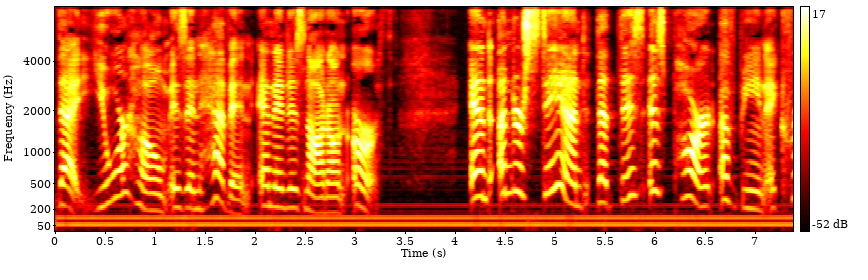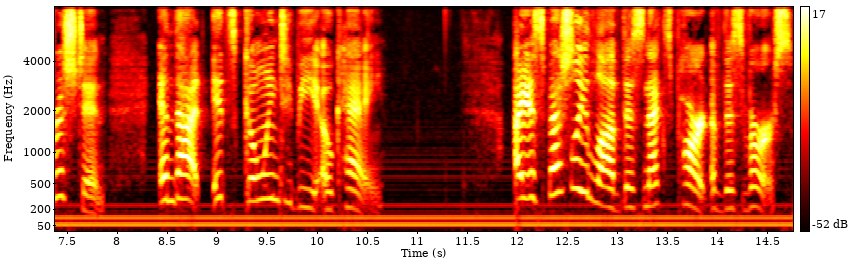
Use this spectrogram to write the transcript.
that your home is in heaven and it is not on earth. And understand that this is part of being a Christian and that it's going to be okay. I especially love this next part of this verse.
